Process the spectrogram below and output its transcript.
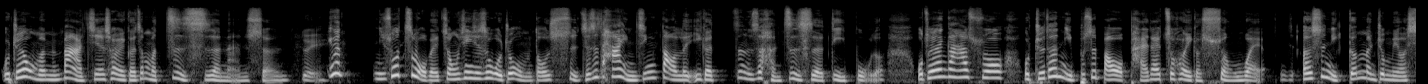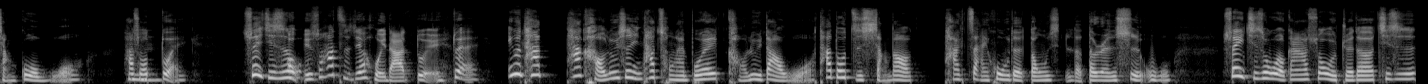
我觉得我们没办法接受一个这么自私的男生，对，因为。你说自我为中心，其实我觉得我们都是，只是他已经到了一个真的是很自私的地步了。我昨天跟他说，我觉得你不是把我排在最后一个顺位，而是你根本就没有想过我。他说对，所以其实你说他直接回答对，对，因为他他考虑事情，他从来不会考虑到我，他都只想到他在乎的东西的的人事物。所以其实我有跟他说，我觉得其实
